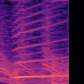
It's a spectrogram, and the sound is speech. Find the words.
Woo!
